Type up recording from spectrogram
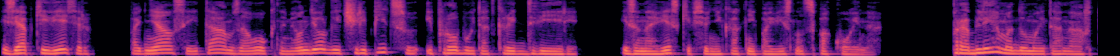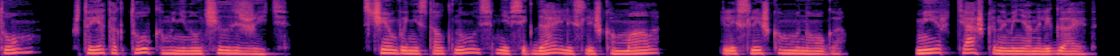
Зябкий ветер поднялся и там, за окнами. Он дергает черепицу и пробует открыть двери и занавески все никак не повиснут спокойно. Проблема, думает она, в том, что я так толком и не научилась жить. С чем бы ни столкнулась, мне всегда или слишком мало, или слишком много. Мир тяжко на меня налегает,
